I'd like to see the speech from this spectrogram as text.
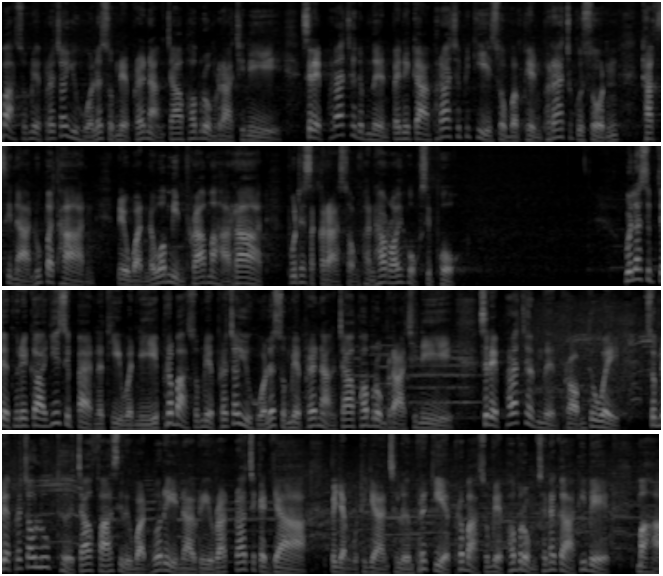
ระบาทสมเด็จพระเจ้าอยู่หัวและสมเด็จพระนางเจ้าพระบรมราชินี เสด็จพระราชดำเนินไปในการพระราชพิธีทรงบำเพ็ญพระราชกุศล ทักษิณานุปทาน ในวันนวมินทรมหาราช พุทธศักราช 2566เวลา 17นาฬิกา28 นาทีวันนี้ พระบาทสมเด็จพระเจ้าอยู่หัวและสมเด็จพระนางเจ้าพระบรมราชินี เสด็จพระราชดำเนินพร้อมด้วย สมเด็จพระเจ้าลูกเธอเจ้าฟ้าสิริวัณวรีนารีรัตนราชกัญญา ไปยังอุทยานเฉลิมพระเกียรติพระบาทสมเด็จพระบรมชนากาธิเบศรมหา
